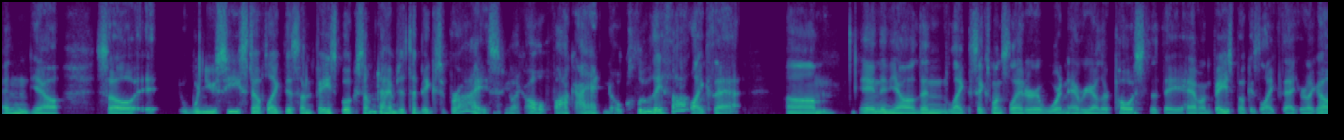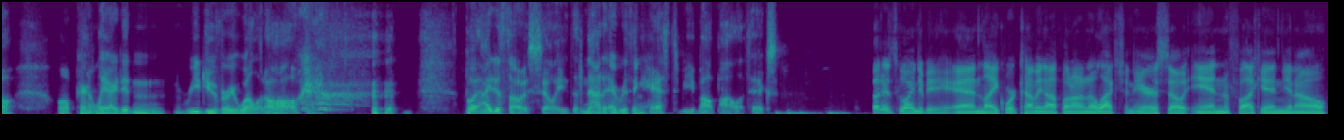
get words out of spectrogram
And, you know, so it, when you see stuff like this on Facebook, sometimes it's a big surprise. You're like, oh, fuck, I had no clue they thought like that. Um, and then, you know, then like six months later, when every other post that they have on Facebook is like that, you're like, oh, well, apparently I didn't read you very well at all. but I just thought it was silly that not everything has to be about politics. But it's going to be. And like we're coming up on an election here, so in fucking, you know,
